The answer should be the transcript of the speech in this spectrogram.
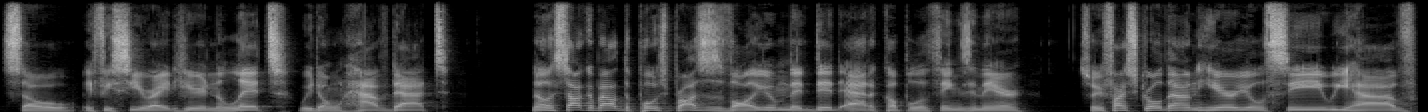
So if you see right here in the lit, we don't have that. Now let's talk about the post-process volume. They did add a couple of things in there. So if I scroll down here, you'll see we have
